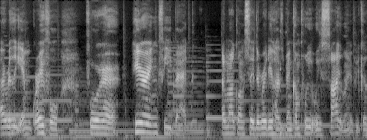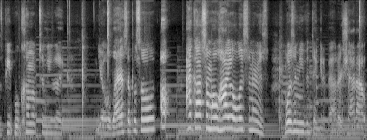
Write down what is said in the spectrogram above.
I really am grateful for hearing feedback. I'm not gonna say the radio has been completely silent because people come up to me like, yo, last episode, oh, I got some Ohio listeners. Wasn't even thinking about it. Shout out.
